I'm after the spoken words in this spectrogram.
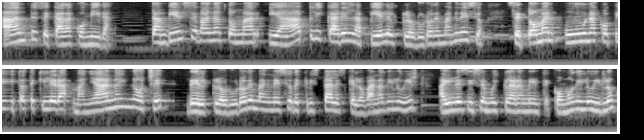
antes de cada comida. También se van a tomar y a aplicar en la piel el cloruro de magnesio. Se toman una copita tequilera mañana y noche del cloruro de magnesio de cristales que lo van a diluir. Ahí les dice muy claramente cómo diluirlo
